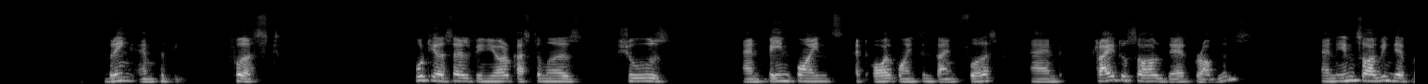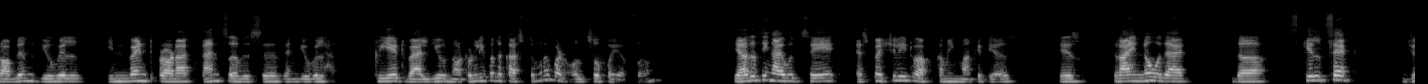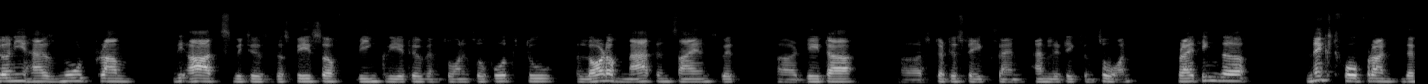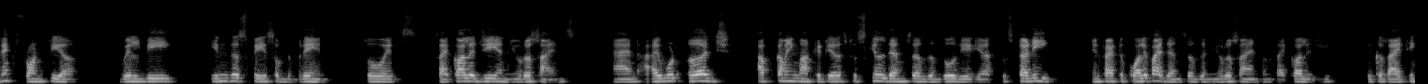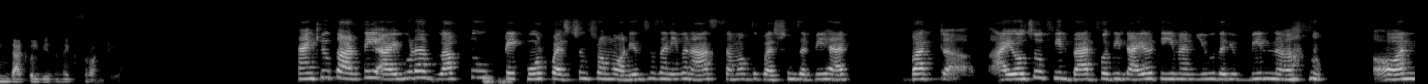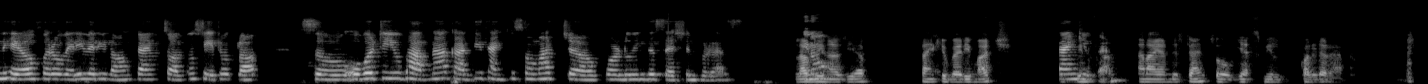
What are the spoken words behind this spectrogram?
bring empathy first. Put yourself in your customers' shoes and pain points at all points in time first and try to solve their problems. And in solving their problems, you will invent products and services and you will create value not only for the customer, but also for your firm. The other thing I would say, especially to upcoming marketeers, is that I know that the skill set journey has moved from the arts, which is the space of being creative and so on and so forth, to a lot of math and science with uh, data, uh, statistics and analytics and so on. But I think the next forefront, the next frontier will be in the space of the brain. So it's psychology and neuroscience. And I would urge upcoming marketers to skill themselves in those areas to study, in fact, to qualify themselves in neuroscience and psychology, because I think that will be the next frontier. Thank you, Karthi. I would have loved to take more questions from audiences and even ask some of the questions that we had. But uh, I also feel bad for the entire team and you that you've been uh, on here for a very, very long time. It's almost eight o'clock. So over to you, Bhavna. Karthi, thank you so much uh, for doing this session for us. Lovely, know- Nazia. Thank you very much. Thank you. fun, And I understand. So yes, we'll call it a wrap.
